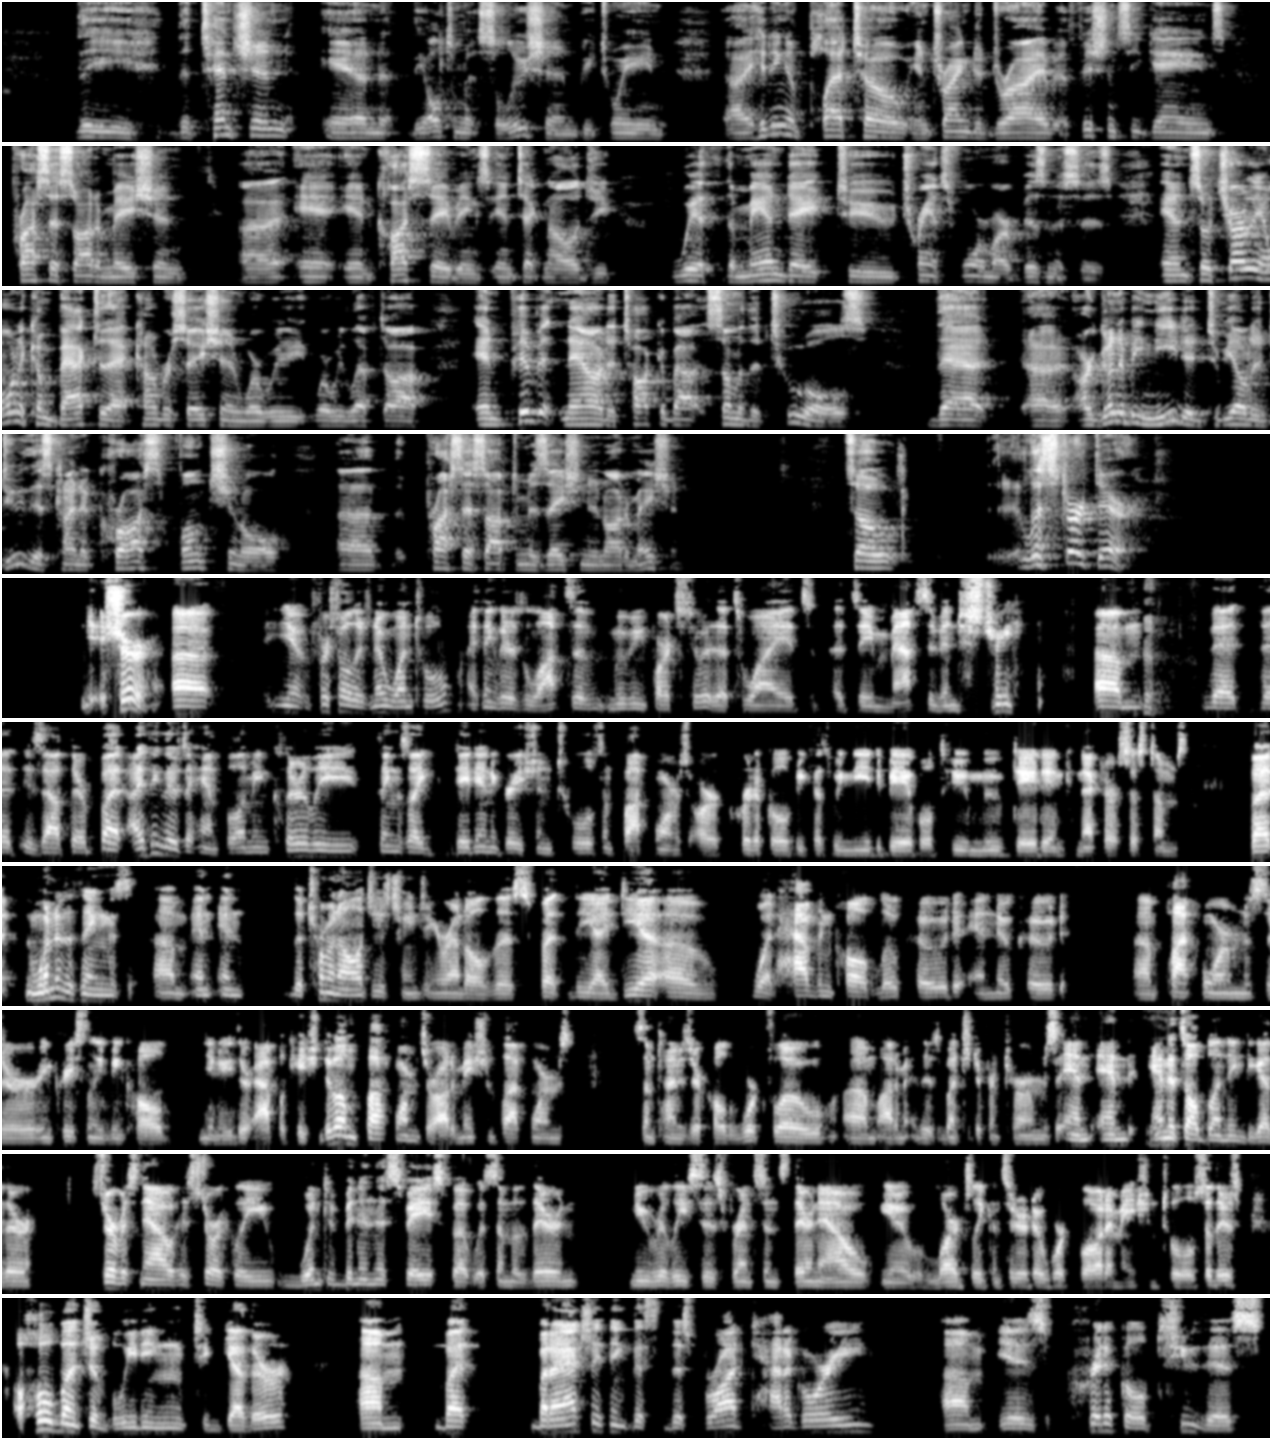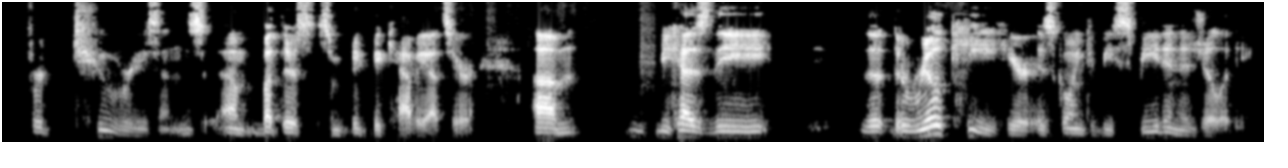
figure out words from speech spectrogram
the the tension and the ultimate solution between uh, hitting a plateau in trying to drive efficiency gains, process automation, uh, and, and cost savings in technology with the mandate to transform our businesses. And so, Charlie, I want to come back to that conversation where we where we left off and pivot now to talk about some of the tools that uh, are going to be needed to be able to do this kind of cross-functional uh, process optimization and automation. So, let's start there. Yeah, sure. Uh, you know, first of all, there's no one tool. I think there's lots of moving parts to it. That's why it's it's a massive industry um, that that is out there. But I think there's a handful. I mean, clearly things like data integration tools and platforms are critical because we need to be able to move data and connect our systems. But one of the things, um, and and the terminology is changing around all this, but the idea of what have been called low code and no code um, platforms, they're increasingly being called, you know, either application development platforms or automation platforms. Sometimes they're called workflow um, automate. There's a bunch of different terms, and and and it's all blending together. ServiceNow historically wouldn't have been in this space, but with some of their new releases, for instance, they're now you know largely considered a workflow automation tool. So there's a whole bunch of bleeding together. Um, but but I actually think this this broad category um, is critical to this for two reasons. Um, but there's some big big caveats here um, because the the the real key here is going to be speed and agility.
